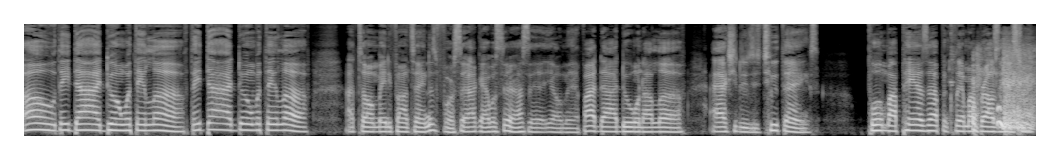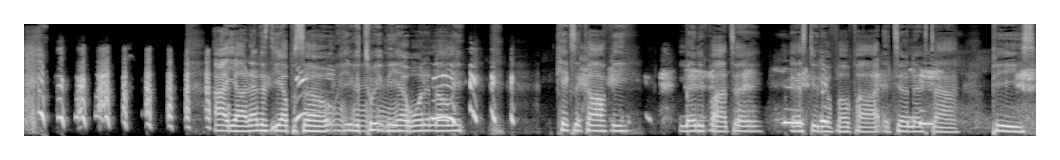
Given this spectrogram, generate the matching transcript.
"Oh, they died doing what they love," they died doing what they love. I told Manny Fontaine this before Sarah, I got with Sarah. I said, "Yo, man, if I die doing what I love, I ask you to do two things: pull my pants up and clear my browser history." All right, y'all. That is the episode. You can tweet me at one and only Kicks and Coffee, Manny Fontaine, and Studio Flow Pod. Until next time, peace.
